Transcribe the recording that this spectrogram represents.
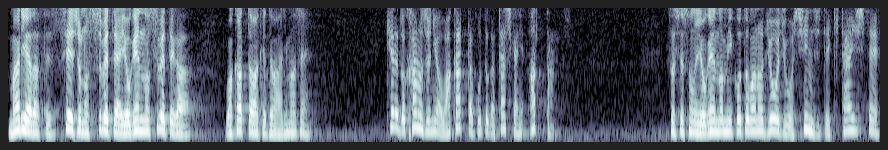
マリアだって聖書のすべてや予言のすべてが分かったわけではありません。けれど彼女には分かったことが確かにあったんです。そしてその予言の御言葉の成就を信じて期待して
